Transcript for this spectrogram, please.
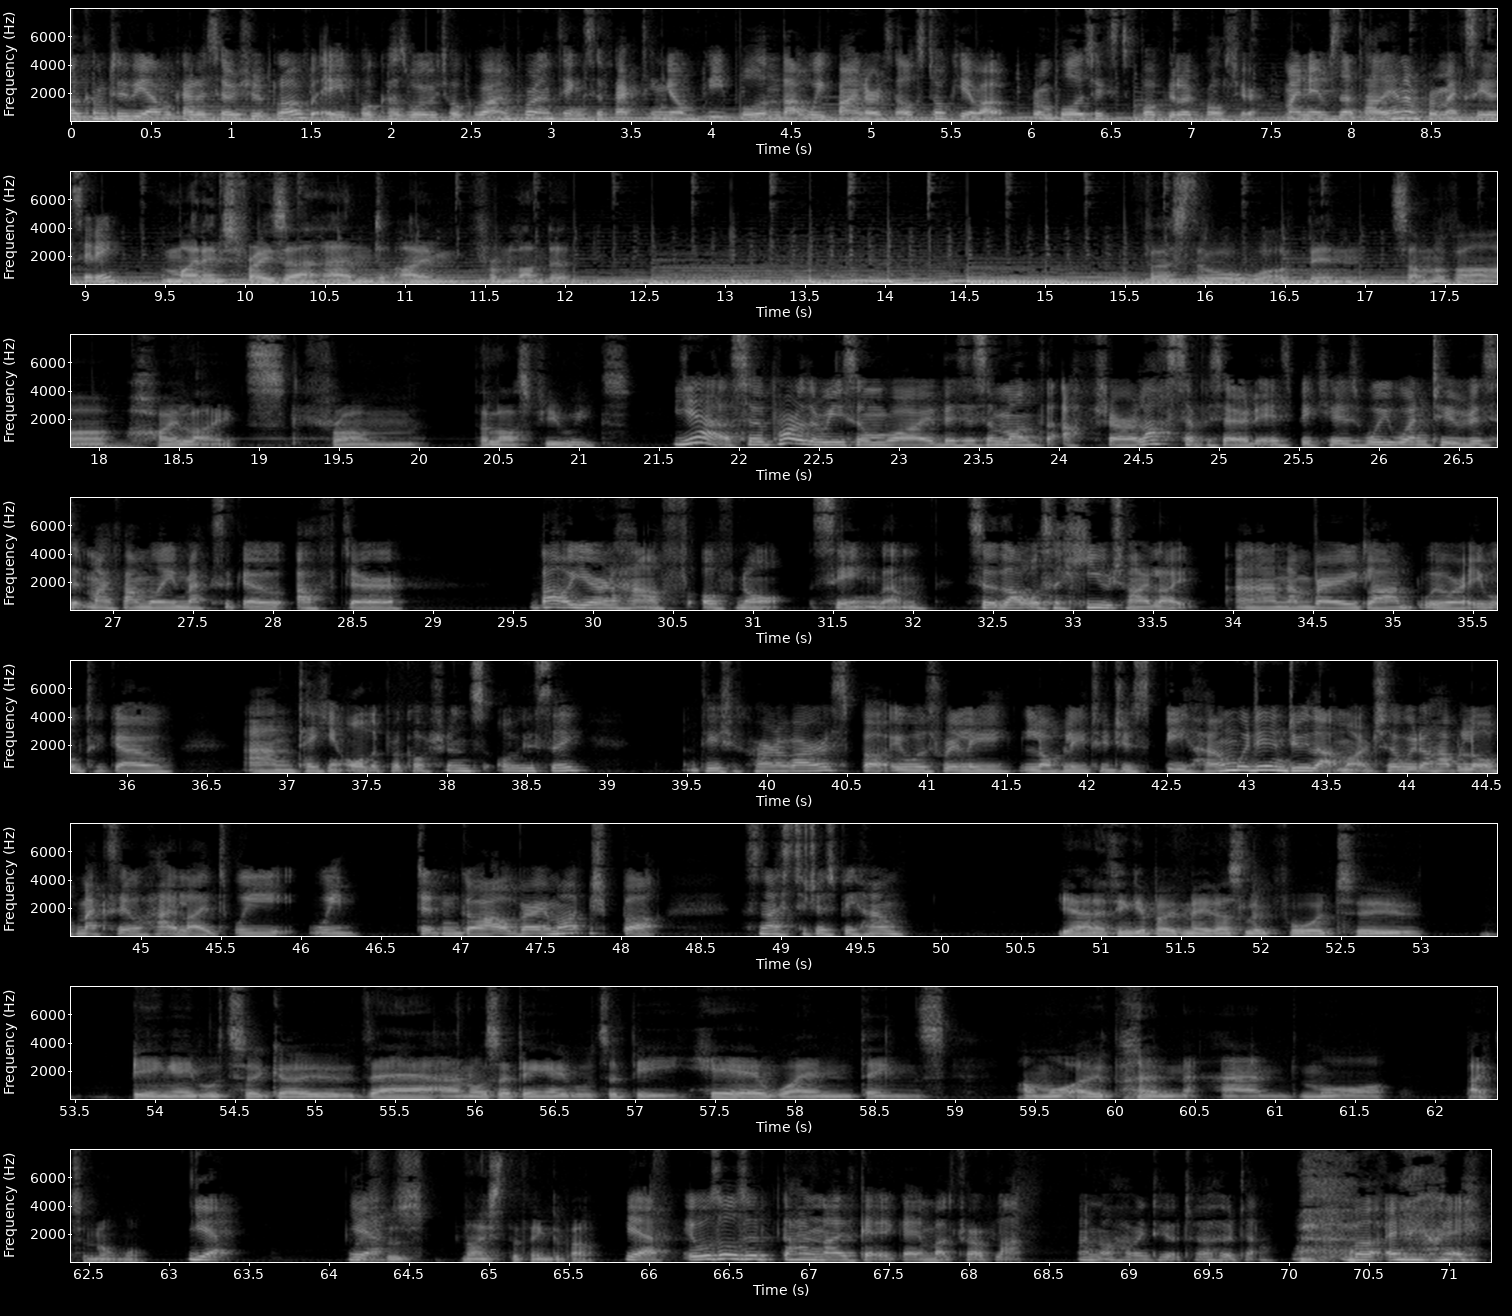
welcome to the Avocado Social Club, a podcast where we talk about important things affecting young people and that we find ourselves talking about, from politics to popular culture. My name is Natalia and I'm from Mexico City. My name's Fraser and I'm from London. First of all, what have been some of our highlights from the last few weeks? Yeah, so part of the reason why this is a month after our last episode is because we went to visit my family in Mexico after about a year and a half of not seeing them. So that was a huge highlight, and I'm very glad we were able to go and taking all the precautions, obviously, due to coronavirus. But it was really lovely to just be home. We didn't do that much, so we don't have a lot of Mexico highlights. We we didn't go out very much, but it's nice to just be home. Yeah, and I think it both made us look forward to being able to go there and also being able to be here when things are more open and more back to normal. Yeah. Which Yeah. was nice to think about. Yeah. It was also kind of nice getting back to our flat and not having to go to a hotel. but anyway.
